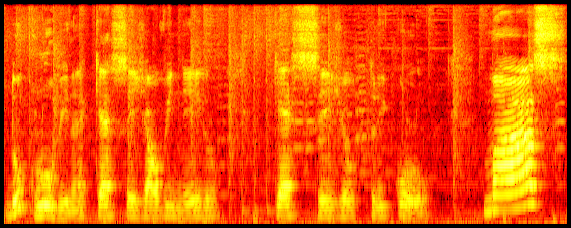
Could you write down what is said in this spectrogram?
Do clube, né? Quer seja alvinegro, quer seja o tricolor. Mas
